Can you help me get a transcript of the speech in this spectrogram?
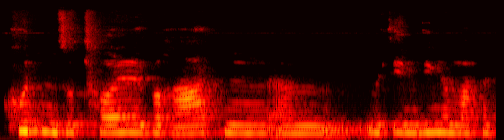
Kunden so toll beraten, ähm, mit denen Dinge machen.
